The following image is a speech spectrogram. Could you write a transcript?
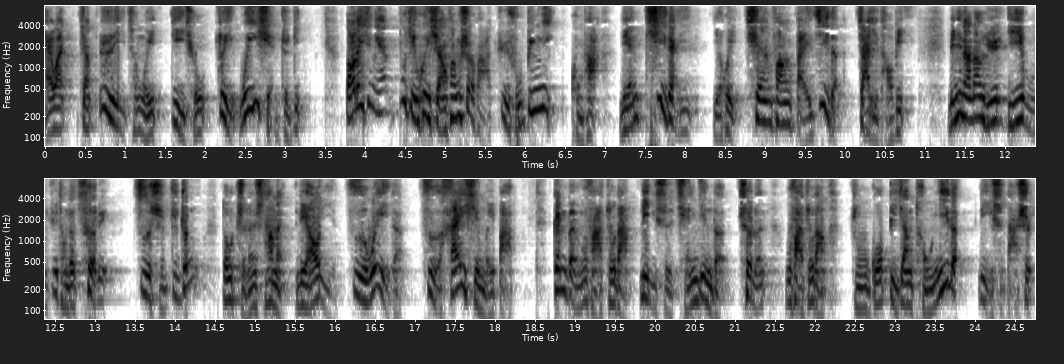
台湾将日益成为地球最危险之地。岛内青年不仅会想方设法拒服兵役，恐怕连替代役也会千方百计地加以逃避。民进党当局以武拒统的策略，自始至终都只能是他们聊以自慰的自嗨行为罢了，根本无法阻挡历史前进的车轮，无法阻挡祖国必将统一的历史大势。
